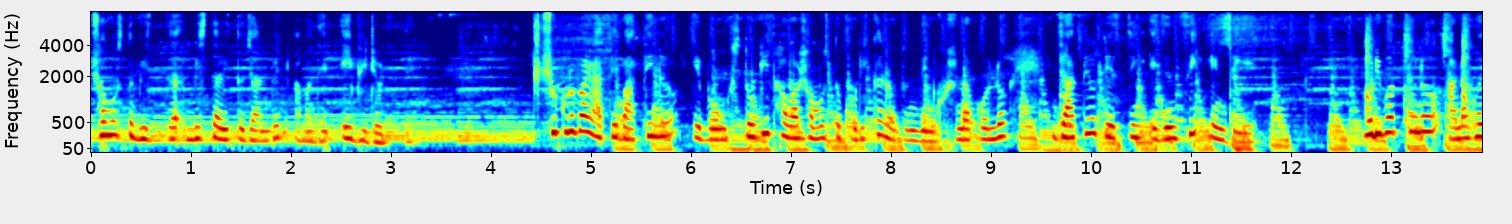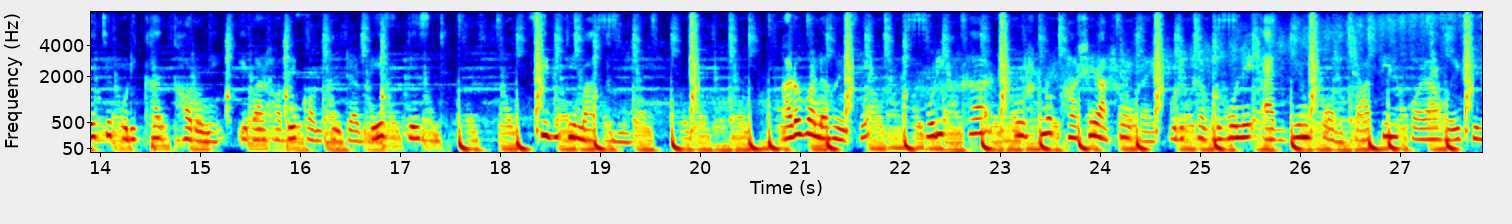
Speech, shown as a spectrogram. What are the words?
সমস্ত বিস্তা- বিস্তারিত জানবেন আমাদের এই ভিডিওটিতে শুক্রবার রাতে বাতিল এবং স্থগিত হওয়া সমস্ত পরীক্ষা নতুন দিন ঘোষণা করল জাতীয় টেস্টিং এজেন্সি এনটিএ পরিবর্তনও আনা হয়েছে পরীক্ষার ধরনে। এবার হবে কম্পিউটার বেস টেস্ট সিবিটির মাধ্যমে। আরও বলা হয়েছে, পরীক্ষার প্রশ্ন ফাঁসের আশঙ্কায় পরীক্ষা গ্রহণে একদিন পর বাতিল করা হয়েছিল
